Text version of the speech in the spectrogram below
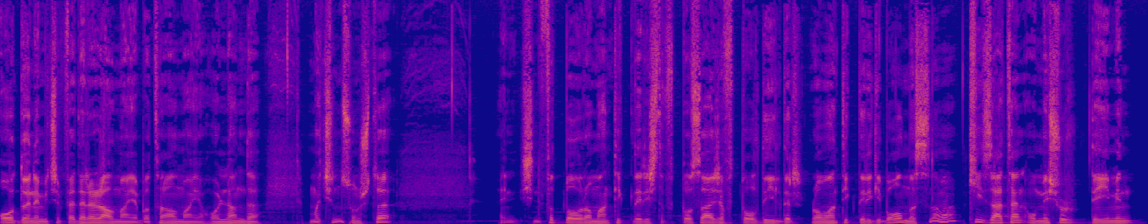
o dönem için Federal Almanya, Batı Almanya, Hollanda maçının sonuçta yani şimdi futbol romantikleri işte futbol sadece futbol değildir romantikleri gibi olmasın ama ki zaten o meşhur deyimin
